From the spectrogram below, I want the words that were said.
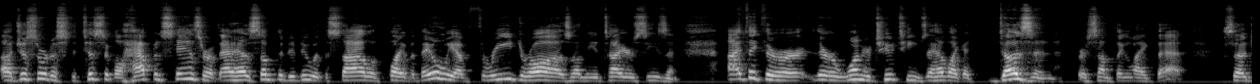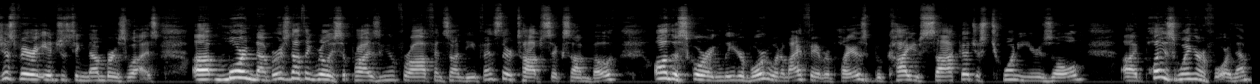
uh, just sort of statistical happenstance or if that has something to do with the style of play, but they only have three draws on the entire season. I think there are there are one or two teams that have like a dozen or something like that. So just very interesting numbers wise. Uh, more numbers, nothing really surprising for offense on defense. They're top six on both. On the scoring leaderboard, one of my favorite players, Bukayo Saka, just 20 years old, uh, plays winger for them.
